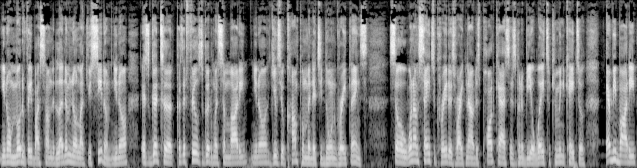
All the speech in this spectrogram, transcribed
you know, motivate by something, let them know like you see them, you know. It's good to, because it feels good when somebody, you know, gives you a compliment that you're doing great things. So, what I'm saying to creators right now, this podcast is going to be a way to communicate to everybody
